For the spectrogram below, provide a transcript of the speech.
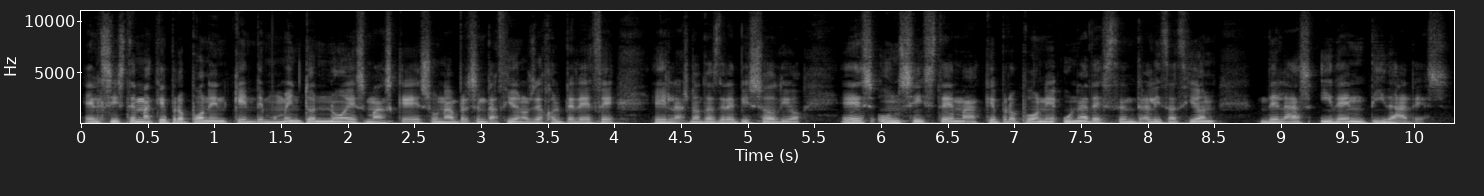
el sistema que proponen, que de momento no es más que eso, una presentación, os dejo el PDF en las notas del episodio, es un sistema que propone una descentralización de las identidades.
